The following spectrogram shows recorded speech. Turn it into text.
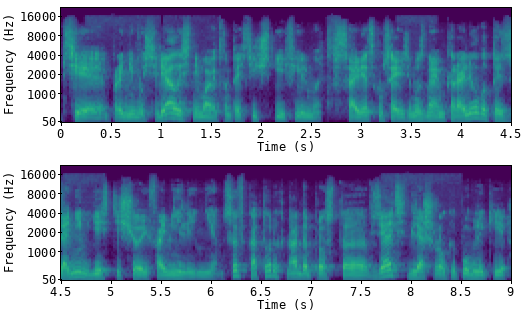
Все про него сериалы снимают, фантастические фильмы. В Советском Союзе мы знаем Королева, то есть за ним есть еще и фамилии немцев, которых надо просто взять для широкой публики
